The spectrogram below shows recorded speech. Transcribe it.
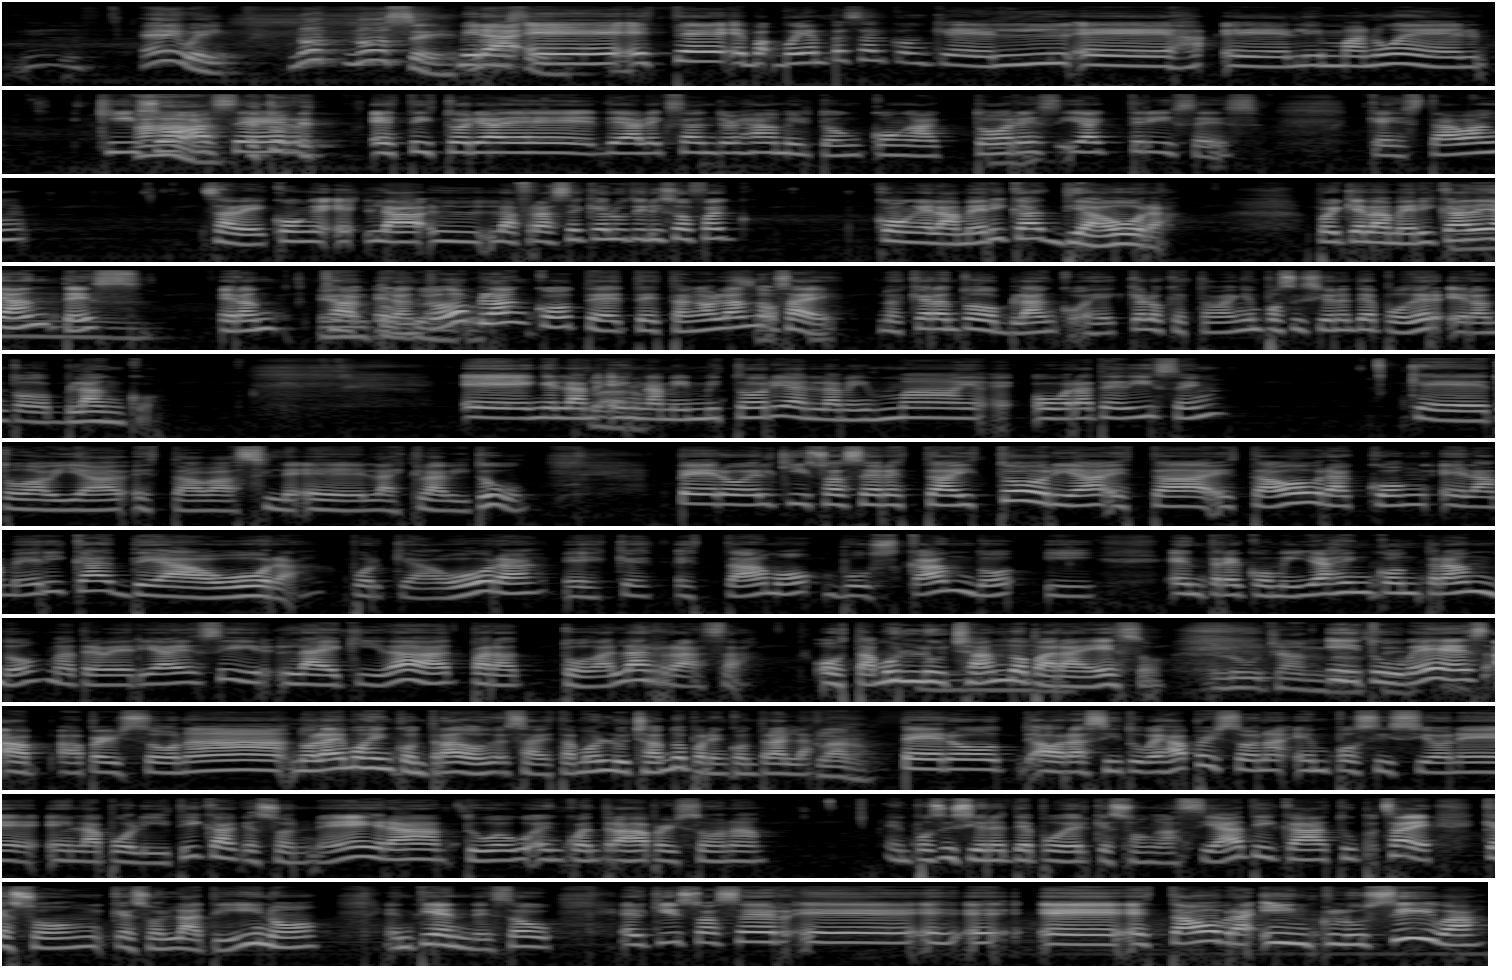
mm, anyway, no, no sé. Mira, no sé. eh, este, eh, voy a empezar con que él, eh, eh, Lin Manuel quiso Ajá, hacer esto esta historia de, de Alexander Hamilton con actores y actrices que estaban, ¿sabe? Con eh, la, la frase que él utilizó fue con el América de ahora. Porque el América de antes eran, o sea, Mm. Eran todos blancos. te, te están hablando, o sea, no es que eran todos blancos, es que los que estaban en posiciones de poder eran todos blancos. Eh, en, la, Claro. en la misma historia, en la misma eh, obra te dicen que todavía estaba eh, la esclavitud. Pero él quiso hacer esta historia, esta, esta obra con el América de ahora, porque ahora es que estamos buscando y, entre comillas, encontrando, me atrevería a decir, la equidad para todas las razas. O estamos luchando para eso. Luchando. Y tú sí. ves a, a personas, no la hemos encontrado, ¿sabes? Estamos luchando por encontrarla. Claro. Pero ahora, si tú ves a personas en posiciones en la política que son negras, tú encuentras a personas en posiciones de poder que son asiáticas, tú sabes, que son, que son latinos, ¿entiendes? So, él quiso hacer eh, eh, eh, esta obra inclusiva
